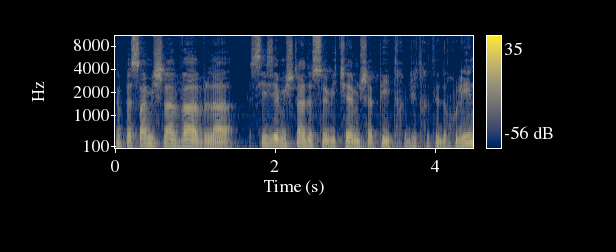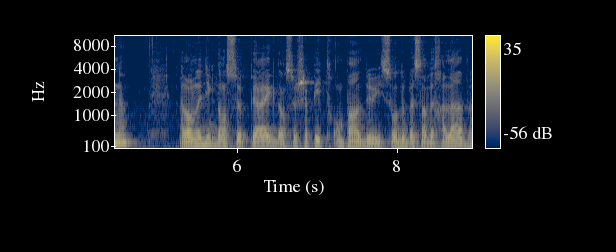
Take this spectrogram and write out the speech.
On passe à Mishnah Vav, la sixième Mishnah de ce huitième chapitre du traité de Choulin. Alors on a dit que dans ce Pérec, dans ce chapitre, on parle de Issour de Bassar Vechalav,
